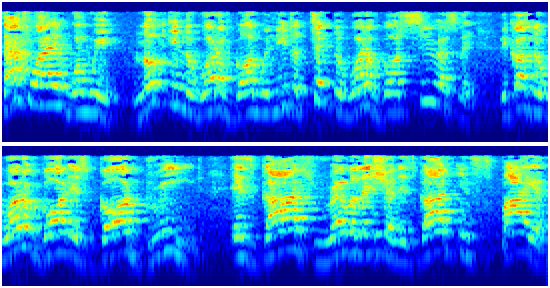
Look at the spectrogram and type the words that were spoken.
That's why when we look in the Word of God, we need to take the Word of God seriously. Because the Word of God is God breathed. It's God's revelation. It's God inspired.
